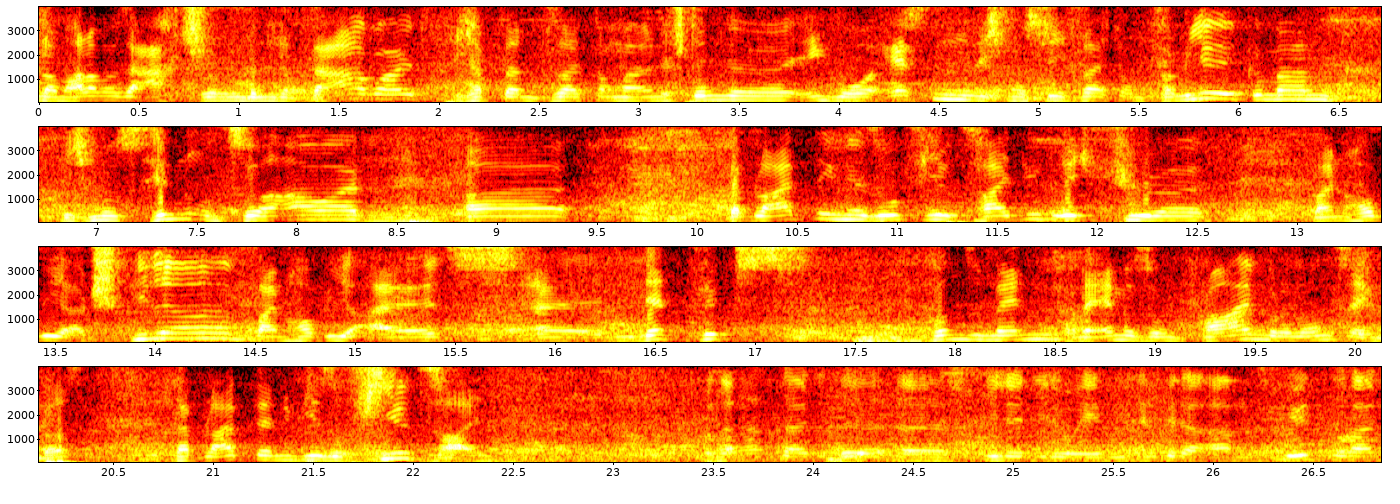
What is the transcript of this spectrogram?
normalerweise acht Stunden bin ich auf der Arbeit. Ich habe dann vielleicht noch mal eine Stunde irgendwo essen. Ich muss mich vielleicht um Familie kümmern. Ich muss hin und zur Arbeit. Äh, da bleibt nicht mehr so viel Zeit übrig für mein Hobby als Spieler, mein Hobby als äh, Netflix-Konsument oder Amazon Prime oder sonst irgendwas. Da bleibt dann mehr so viel Zeit. Und dann hast du halt diese äh, Spiele, die du eben entweder abends spielst oder halt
